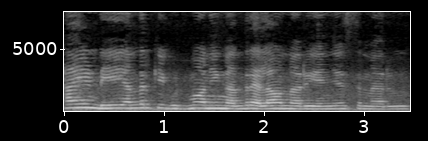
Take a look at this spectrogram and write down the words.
హాయ్ అండి అందరికీ గుడ్ మార్నింగ్. అందరూ ఎలా ఉన్నారు? ఏం చేస్తున్నారు?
